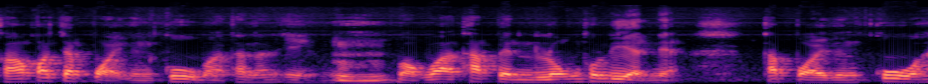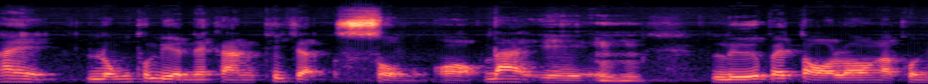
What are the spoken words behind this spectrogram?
เขาก็จะปล่อยเงินกู้มาเท่านั้นเองอืมบอกว่าถ้าเป็นลงทุเรียนเนี่ยถ้าปล่อยเงินกู้ให้ลงทุเรียนในการที่จะส่งออกได้เองอืมหรือไปต่อรองกับคน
